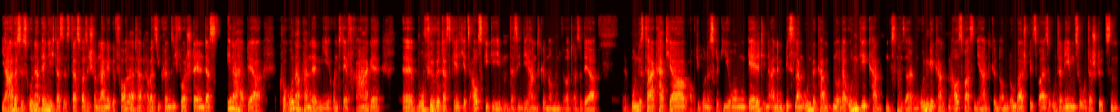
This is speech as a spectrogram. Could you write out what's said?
Ja, das ist unabhängig, das ist das, was sich schon lange gefordert hat, aber Sie können sich vorstellen, dass innerhalb der Corona-Pandemie und der Frage, äh, wofür wird das Geld jetzt ausgegeben, das in die Hand genommen wird, also der Bundestag hat ja, auch die Bundesregierung, Geld in einem bislang unbekannten oder ungekannten, muss man sagen, ungekannten Ausmaß in die Hand genommen, um beispielsweise Unternehmen zu unterstützen,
